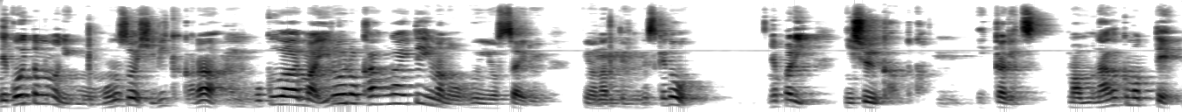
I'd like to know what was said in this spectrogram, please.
で、こういったものにもうものすごい響くから、はい。僕はまあいろいろ考えて今の運用スタイルにはなってるんですけど、やっぱり2週間とか1ヶ月、まあ長く持って、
